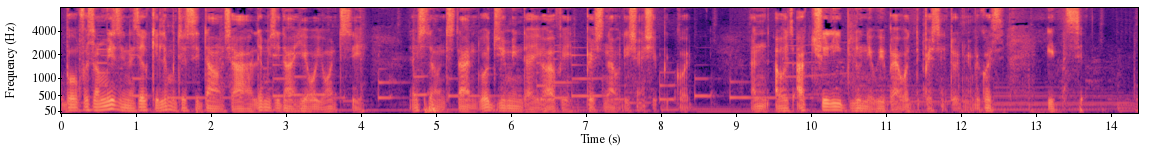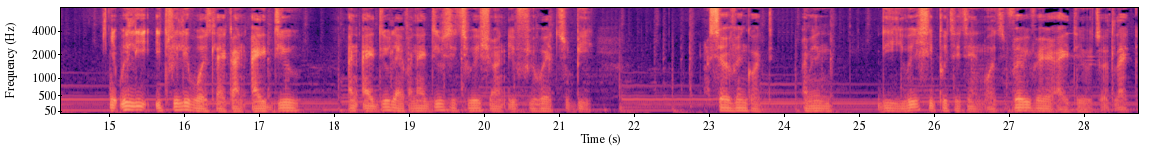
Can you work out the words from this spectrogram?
But for some reason, I said, okay, let me just sit down, Shah. Let me sit down and hear what you want to say. Let me sit down and understand. What do you mean that you have a personal relationship with God? And I was actually blown away by what the person told me because it's it really it really was like an ideal an ideal life, an ideal situation if you were to be serving God. I mean, the way she put it in was very, very ideal. It was like,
